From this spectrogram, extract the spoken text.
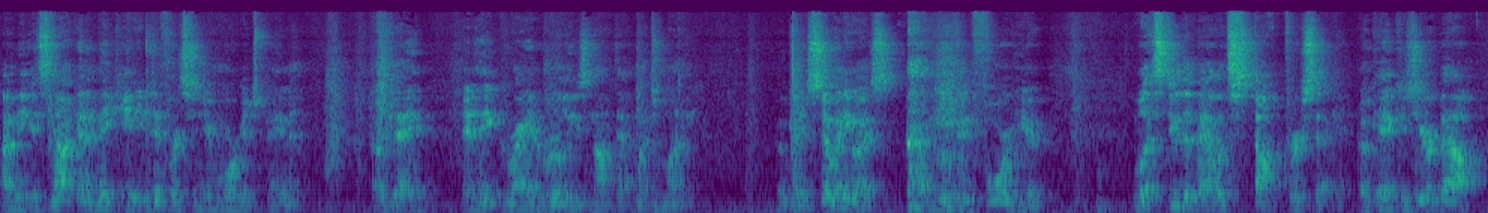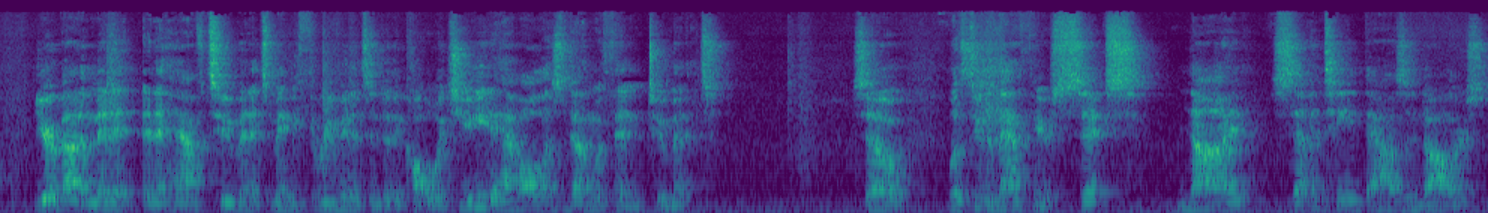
I mean, it's not to make any difference in your mortgage payment. Okay, and eight grand really is not that much money. Okay, so anyways, moving forward here, let's do the math. Let's stop for a second, okay? Because you're about you're about a minute and a half, two minutes, maybe three minutes into the call, which you need to have all this done within two minutes. So let's do the math here. Six, nine, seventeen thousand dollars.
